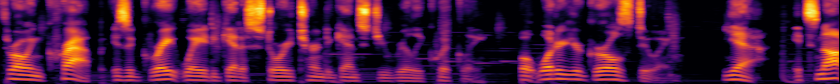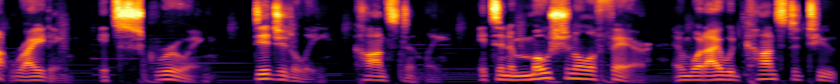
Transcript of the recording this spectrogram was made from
Throwing crap is a great way to get a story turned against you really quickly. But what are your girls doing? Yeah, it's not writing, it's screwing, digitally, constantly. It's an emotional affair and what I would constitute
